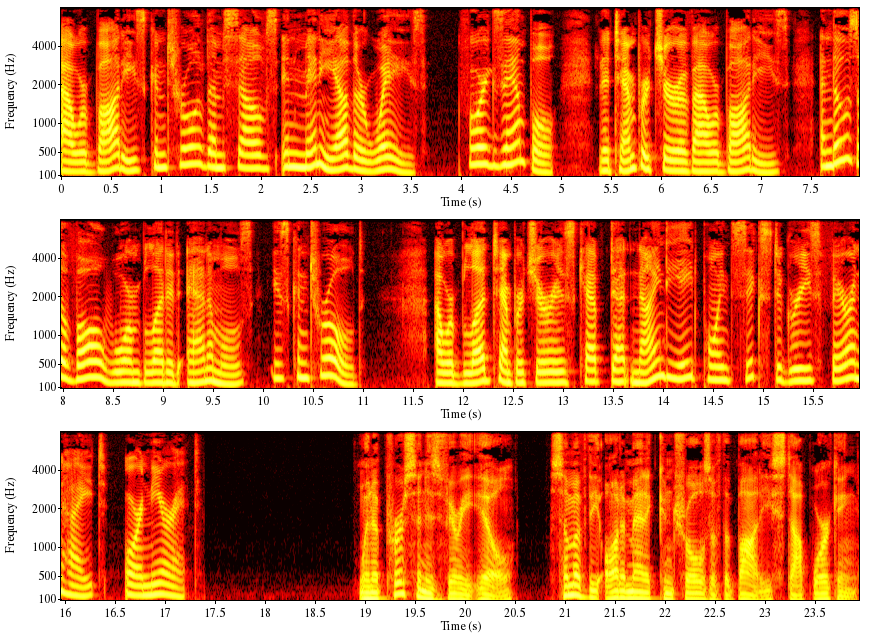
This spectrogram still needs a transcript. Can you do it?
Our bodies control themselves in many other ways. For example, the temperature of our bodies and those of all warm blooded animals is controlled. Our blood temperature is kept at 98.6 degrees Fahrenheit or near it. When a person is very ill, some of the automatic controls of the body stop working.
